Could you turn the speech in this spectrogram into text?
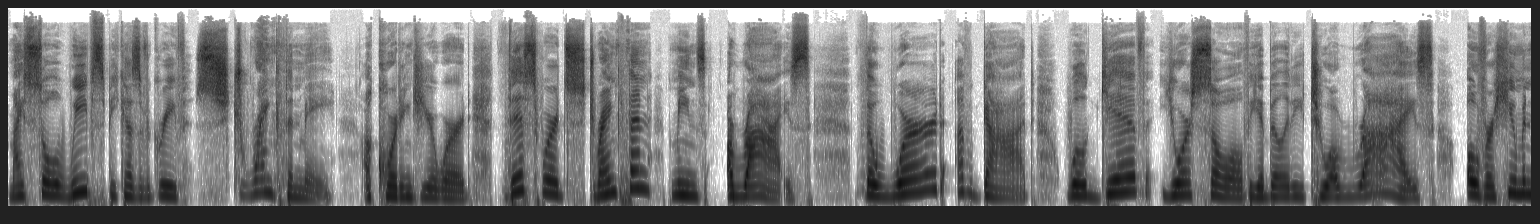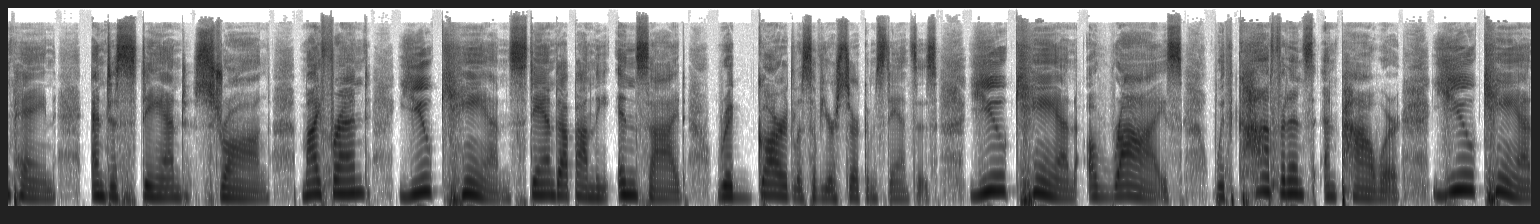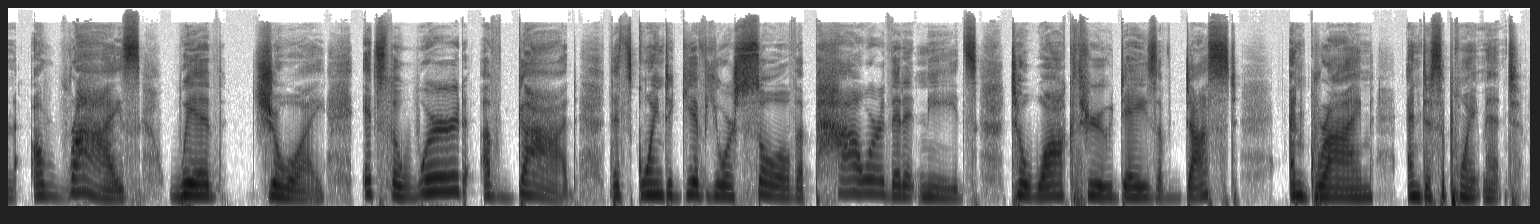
My soul weeps because of grief. Strengthen me according to your word. This word strengthen means arise. The word of God will give your soul the ability to arise over human pain and to stand strong. My friend, you can stand up on the inside regardless of your circumstances. You can arise with confidence and power. You can arise with joy. It's the Word of God that's going to give your soul the power that it needs to walk through days of dust and grime and disappointment.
